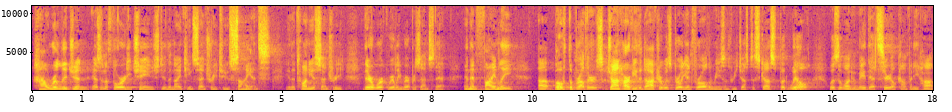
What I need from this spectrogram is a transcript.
how religion as an authority changed in the 19th century to science in the 20th century. Their work really represents that. And then finally, uh, both the brothers, John Harvey the doctor was brilliant for all the reasons we just discussed, but Will was the one who made that cereal company hum.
